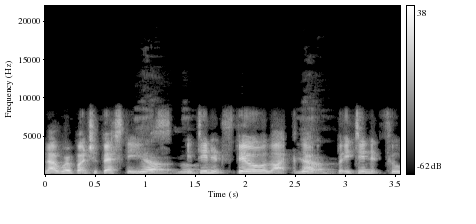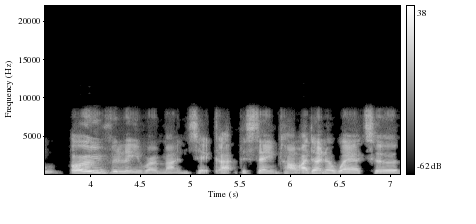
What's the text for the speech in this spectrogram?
Like we're a bunch of besties. Yeah, no. It didn't feel like Yeah. that, but it didn't feel overly romantic at the same time. I don't know where to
